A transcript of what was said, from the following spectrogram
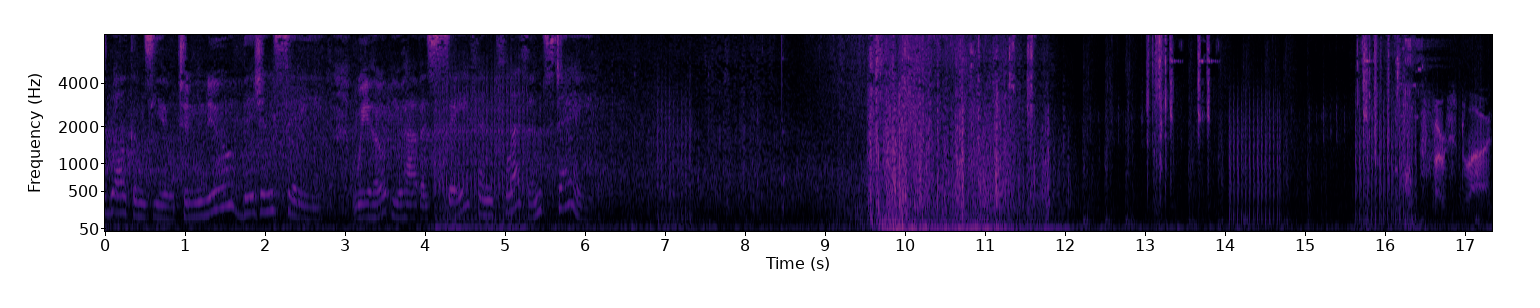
Welcomes you to New Vision City. We hope you have a safe and pleasant stay. First blood.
